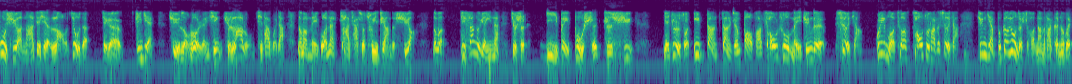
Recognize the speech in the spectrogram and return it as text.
不需要拿这些老旧的这个军舰去笼络人心，去拉拢其他国家。那么美国呢，恰恰是出于这样的需要。那么第三个原因呢，就是以备不时之需。也就是说，一旦战争爆发，超出美军的设想，规模超超出他的设想，军舰不够用的时候，那么他可能会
